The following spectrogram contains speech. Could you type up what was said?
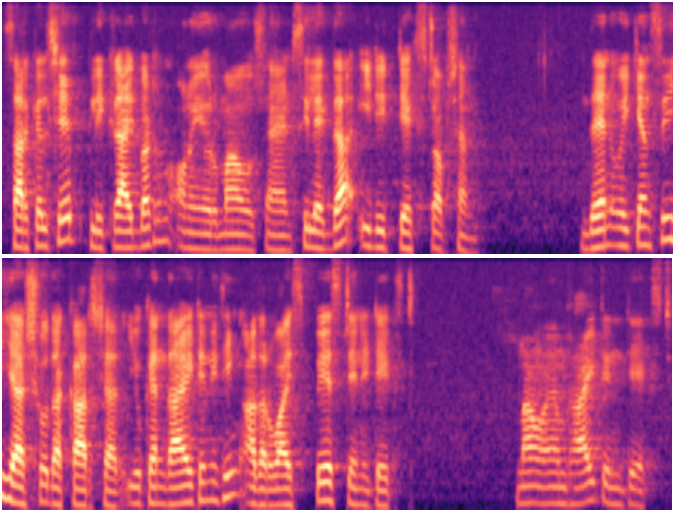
circle shape click right button on your mouse and select the edit text option then we can see here show the cursor you can write anything otherwise paste any text. Now i am writing text.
